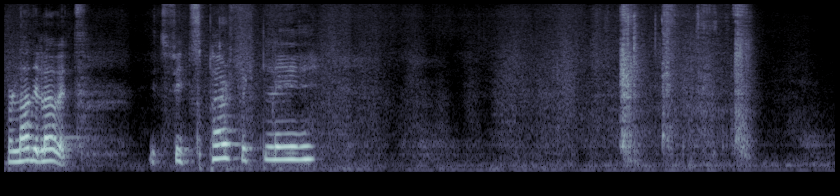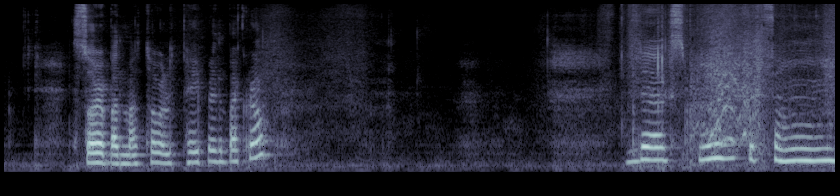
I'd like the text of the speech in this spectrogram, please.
bloody love it. It fits perfectly. Sorry about my toilet paper in the background. Looks beautiful.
